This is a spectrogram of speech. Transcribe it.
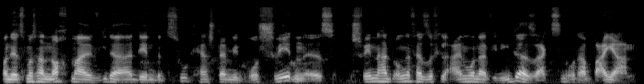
Und jetzt muss man nochmal wieder den Bezug herstellen, wie groß Schweden ist. Schweden hat ungefähr so viele Einwohner wie Niedersachsen oder Bayern.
